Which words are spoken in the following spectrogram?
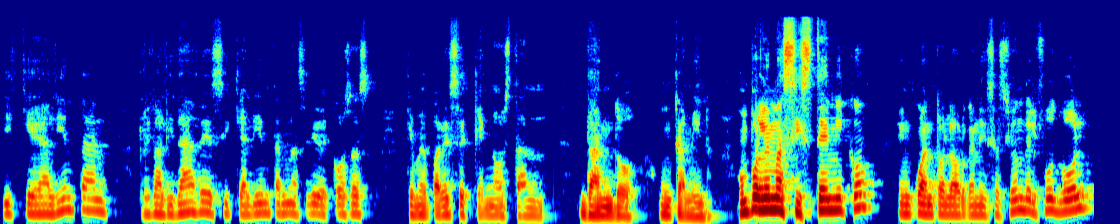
y que alientan rivalidades y que alientan una serie de cosas que me parece que no están dando un camino. Un problema sistémico en cuanto a la organización del fútbol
